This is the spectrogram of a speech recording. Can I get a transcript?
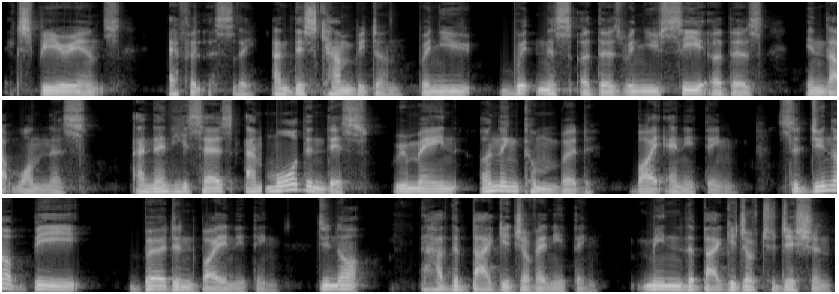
experience effortlessly. And this can be done when you witness others, when you see others in that oneness. And then he says, and more than this, remain unencumbered by anything. So do not be burdened by anything. Do not have the baggage of anything, meaning the baggage of tradition,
